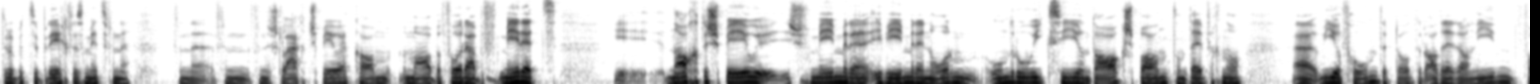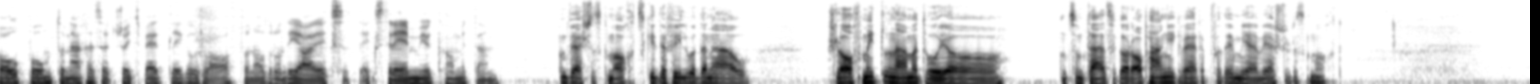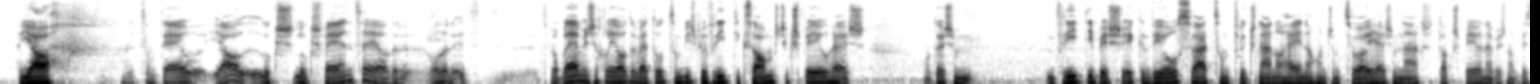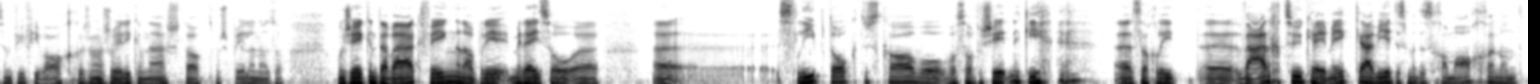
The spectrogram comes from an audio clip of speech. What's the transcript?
darüber zu berichten, was wir jetzt für, eine, für, eine, für, ein, für ein schlechtes Spiel hatten am Abend vorher. Aber für mich jetzt, nach dem Spiel ist für mich immer, ich bin immer enorm unruhig und angespannt und einfach noch äh, wie auf 100, oder? Adrenalin vollpumpt und dann solltest du ins Bett liegen und schlafen, oder? Und ich hatte ex extrem Mühe mit dem. Und wie hast du das gemacht? Es gibt ja viele, die dann auch Schlafmittel nehmen, die ja und zum Teil sogar abhängig werden von dem. Wie, wie hast du das gemacht? Ja, zum Teil, ja, schaust, Fernsehen, oder, oder? Jetzt, das Problem ist ein bisschen, oder, wenn du zum Beispiel Freitag, Samstag Spiel hast und du hast am Freitag bist du irgendwie auswärts und fliegst schnell noch heim, dann kommst du um 2 hast am nächsten Tag spielen und dann bist du noch bis um 5 Uhr wach. Das ist noch schwierig am nächsten Tag zu spielen. Also musst du irgendeinen Weg finden, aber ich, wir haben so äh, äh, Sleep Doctors gehabt, wo, wo so verschiedene äh, so ein bisschen, äh, Werkzeuge haben mitgegeben, wie man das machen kann und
